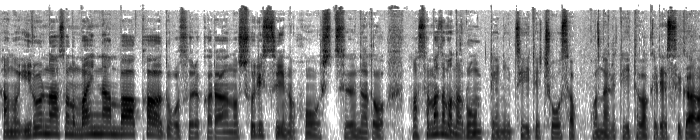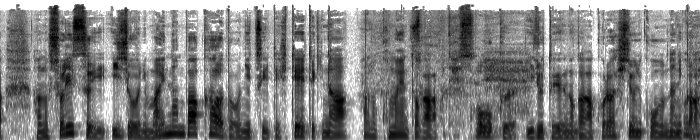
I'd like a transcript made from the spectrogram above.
あのいろいろなそのマイナンバーカード、それからあの処理水の放出など、さまざ、まな論点について調査が行われていたわけですが、あの処理水以上にマイナンバーカードについて否定的なあのコメントが多くいるというのが、これは非常にこう何か、ま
